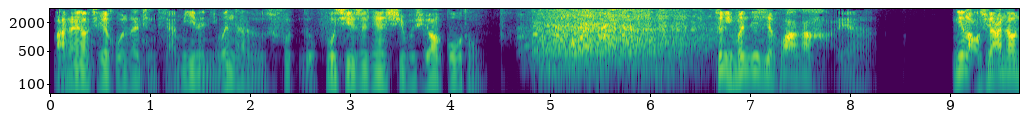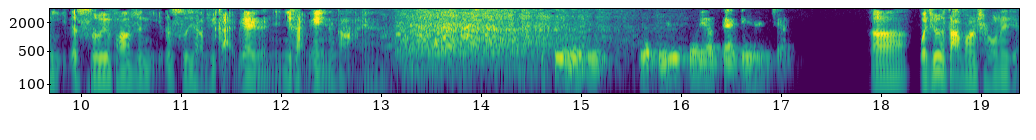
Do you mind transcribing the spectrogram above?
马上要结婚了，挺甜蜜的。你问她夫夫妻之间需不需要沟通？就你问这些话干啥呀？你老去按照你的思维方式、你的思想去改变人家，你改变人家干啥呀？其实我我不是说要改变人家啊，我就是大方抽那姐。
